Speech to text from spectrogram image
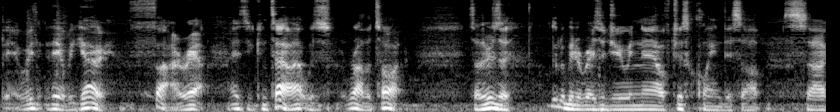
There we go. Far out. As you can tell, that was rather tight. So there is a little bit of residue in there. I've just cleaned this up. So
